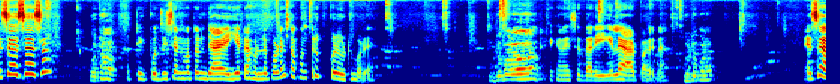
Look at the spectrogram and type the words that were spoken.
এসে এসে এসে। ঠিক পজিশন মতন যায় ইয়েটা হলে পরে তখন ত্রুপ করে উঠে পড়ে। এখানে এসে দাঁড়িয়ে গেলে আর পারে না। এসো।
